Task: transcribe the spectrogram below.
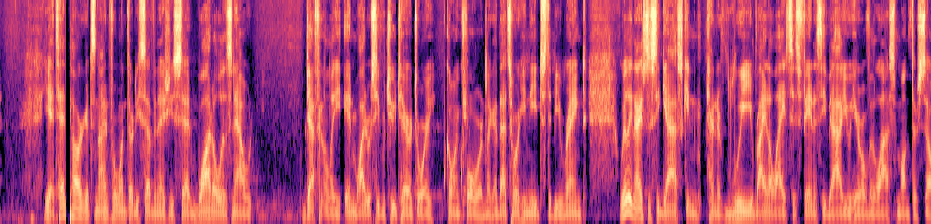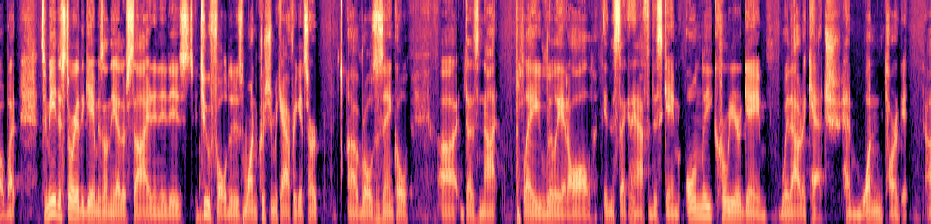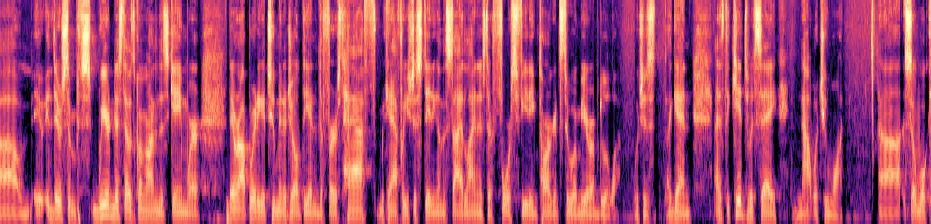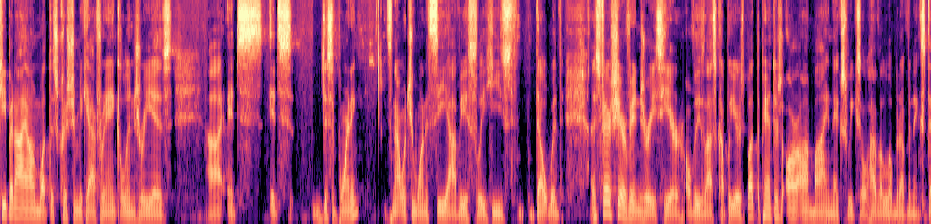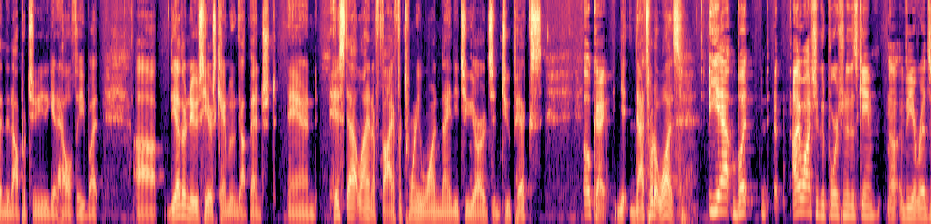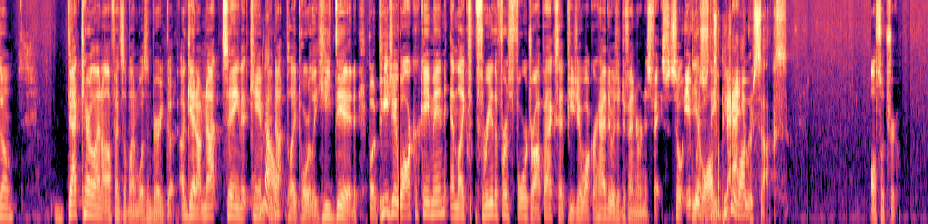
Yeah, 10 targets, nine for 137, as you said. Waddle is now definitely in wide receiver two territory going forward. Like that's where he needs to be ranked. Really nice to see Gaskin kind of revitalize his fantasy value here over the last month or so. But to me, the story of the game is on the other side, and it is twofold. It is one, Christian McCaffrey gets hurt, uh, rolls his ankle, uh, does not play really at all in the second half of this game. Only career game without a catch. Had one target. Um, it, there's some weirdness that was going on in this game where they were operating a two minute drill at the end of the first half. McCaffrey's just standing on the sideline as they're force feeding targets to Ameer Abdullah, which is, again, as the kids would say, not what you want. Uh, so we'll keep an eye on what this Christian McCaffrey ankle injury is. Uh, it's it's disappointing. It's not what you want to see. Obviously, he's dealt with a fair share of injuries here over these last couple years, but the Panthers are on bye next week, so we'll have a little bit of an extended opportunity to get healthy. But uh, the other news here is Cam Newton got benched, and his stat line of five for 21, 92 yards, and two picks. Okay. That's what it was. Yeah, but I watched a good portion of this game uh, via Red Zone that Carolina offensive line wasn't very good. Again, I'm not saying that Cam no. did not play poorly. He did, but PJ Walker came in and like three of the first four dropbacks that PJ Walker had, there was a defender in his face. So it yeah, was well, also PJ Walker was, sucks. Also true.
